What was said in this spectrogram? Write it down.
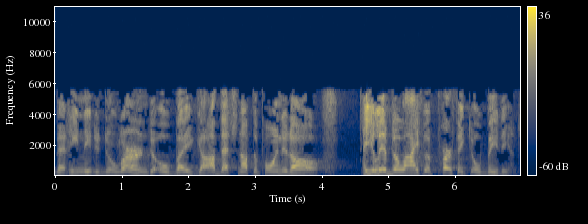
that he needed to learn to obey God. That's not the point at all. He lived a life of perfect obedience.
